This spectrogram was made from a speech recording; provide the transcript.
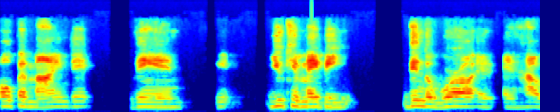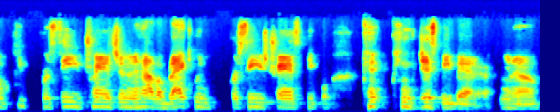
open minded, then you, you can maybe then the world and, and how people perceive transgender and how the black community perceives trans people can, can just be better, you know.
